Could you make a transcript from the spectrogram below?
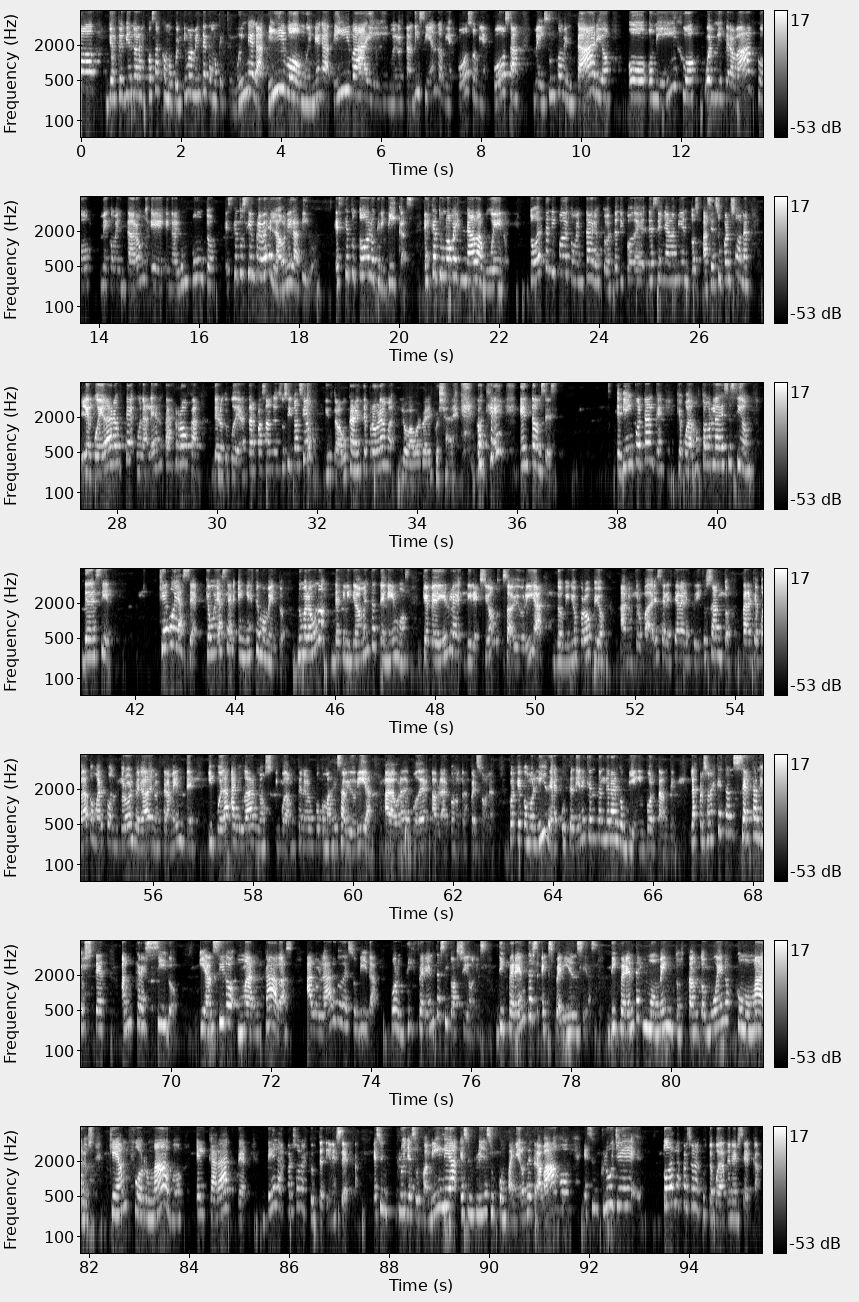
yo estoy viendo las cosas como que últimamente como que estoy muy negativo, muy negativa y, y me lo están diciendo mi esposo, mi esposa, me hizo un comentario o, mi hijo o en mi trabajo me comentaron eh, en algún punto, es que tú siempre ves el lado negativo, es que tú todo lo criticas, es que tú no ves nada bueno. Todo este tipo de comentarios, todo este tipo de, de señalamientos hacia su persona le puede dar a usted una alerta roja de lo que pudiera estar pasando en su situación y usted va a buscar este programa y lo va a volver a escuchar. ¿Ok? Entonces, es bien importante que podamos tomar la decisión de decir, ¿qué voy a hacer? ¿Qué voy a hacer en este momento? Número uno, definitivamente tenemos que pedirle dirección, sabiduría, dominio propio a nuestro Padre Celestial, al Espíritu Santo, para que pueda tomar control, ¿verdad?, de nuestra mente y pueda ayudarnos y podamos tener un poco más de sabiduría a la hora de poder hablar con otras personas. Porque como líder, usted tiene que entender algo bien importante. Las personas que están cerca de usted han crecido y han sido marcadas a lo largo de su vida por diferentes situaciones, diferentes experiencias, diferentes momentos, tanto buenos como malos, que han formado el carácter de las personas que usted tiene cerca. Eso incluye su familia, eso incluye sus compañeros de trabajo, eso incluye todas las personas que usted pueda tener cerca.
